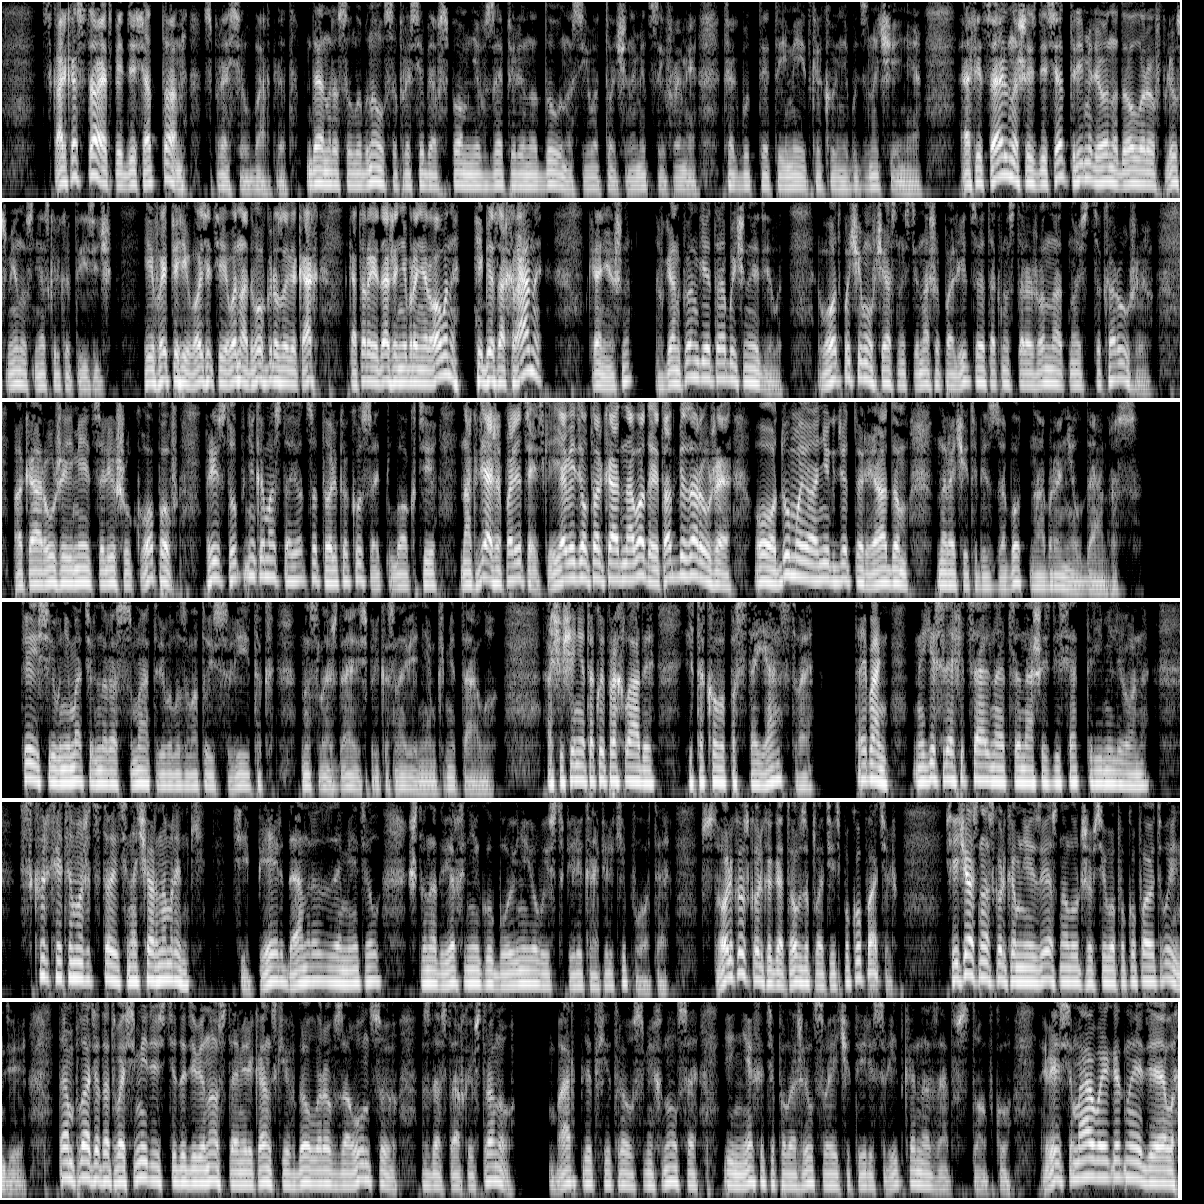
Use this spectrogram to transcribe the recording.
«Сколько стоит пятьдесят тонн?» — спросил Бартлетт. Денрос улыбнулся, про себя вспомнив Зеппелина Дуна с его точными цифрами, как будто это имеет какое-нибудь значение. «Официально шестьдесят три миллиона долларов, плюс-минус несколько тысяч. И вы перевозите его на двух грузовиках, которые даже не бронированы и без охраны?» «Конечно. В Гонконге это обычное дело. Вот почему, в частности, наша полиция так настороженно относится к оружию. Пока оружие имеется лишь у копов, преступникам остается только кусать локти. «Но где же полицейские? Я видел только одного, да и тот без оружия. О, думаю, они где-то рядом», — нарочито беззаботно обронил Данрос. Кейси внимательно рассматривала золотой слиток, наслаждаясь прикосновением к металлу. Ощущение такой прохлады и такого постоянства. Тайбань, если официальная цена 63 миллиона, сколько это может стоить на черном рынке? Теперь Данрос заметил, что над верхней губой у нее выступили капельки пота. Столько, сколько готов заплатить покупатель. Сейчас, насколько мне известно, лучше всего покупают в Индии. Там платят от 80 до 90 американских долларов за унцию с доставкой в страну. Бартлетт хитро усмехнулся и нехотя положил свои четыре слитка назад в стопку. «Весьма выгодное дело.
